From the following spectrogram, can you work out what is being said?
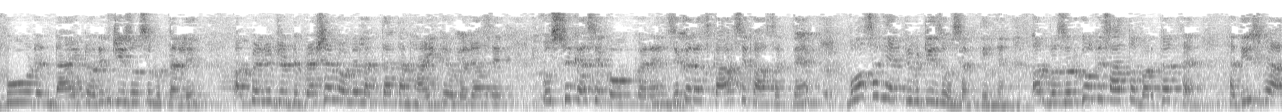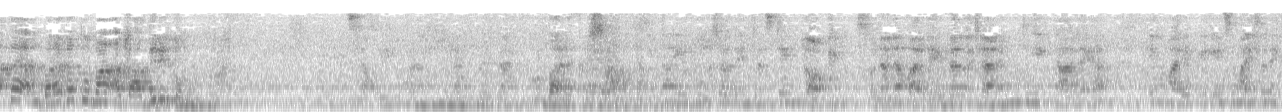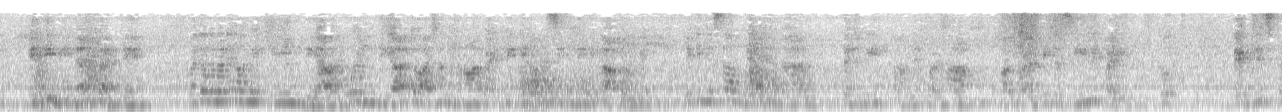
فوڈ اینڈ ڈائٹ اور ان چیزوں سے متعلق، اور پھر جو ڈپریشن ہونے لگتا ہے، تنہائی کی وجہ سے، اس سے کیسے کوپ کریں، ذکر ازکار سکھا سکتے ہیں، بہت ساری ایکٹیویٹیز ہو سکتی ہیں، اور بزرگوں کے ساتھ تو برکت ہے۔ حدیث میں آتا ہے البرا البرکت ماں اکابری کم خوبصورت انٹرسٹنگ ٹاپک سنا نا والدین کا اچانک مجھے یہ خیال آیا کہ ہمارے پیرنٹس ہمارے ساتھ اتنی محنت کرتے ہیں۔ مطلب انہوں نے ہمیں علم دیا، وہ علم دیا، تو آج ہم یہاں بیٹھے کہ ہم سیکھنے کے قابل ہوئے لیکن جیسا ہم نے تجویز ہم نے پڑھا اور قرآن کی تصویر بھی پڑھی، تو جسٹ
